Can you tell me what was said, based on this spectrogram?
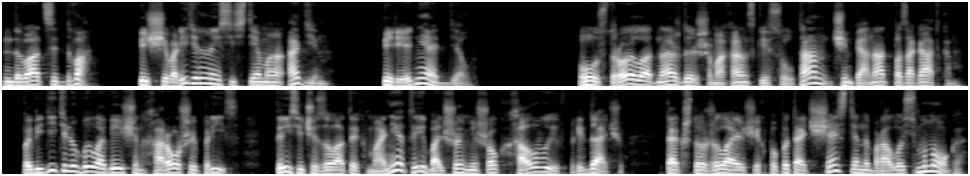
22. Пищеварительная система 1. Передний отдел. Устроил однажды шамаханский султан чемпионат по загадкам. Победителю был обещан хороший приз – тысячи золотых монет и большой мешок халвы в придачу, так что желающих попытать счастье набралось много.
